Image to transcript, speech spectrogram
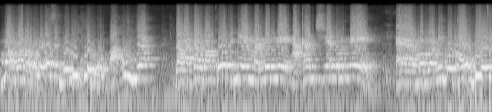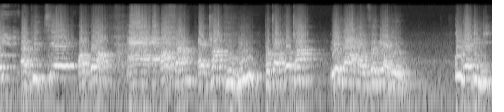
Mo a mo ama bɔne, wɔn sɛ buroni kurom no a wonya dawadawa, koobi ne ɛmane ne akankyeɛ nom ne ɛɛ mɔmɔne, motobuo, apitie, ɔgɔ, ɛɛ ɛ ɔfam, ɛtɔ, huhu, potɔmpotɔ, wei nyinaa yɛ akanfoɔ aduane o. Wonya bi nni.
